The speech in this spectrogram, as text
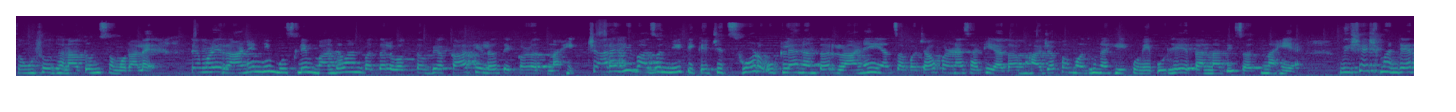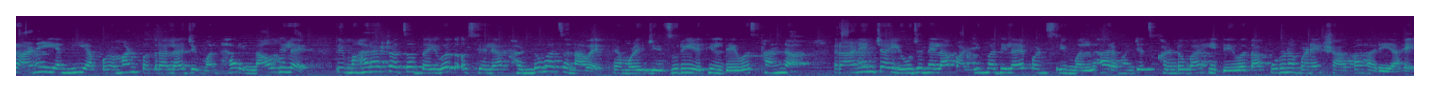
संशोधनातून समोर आलंय. त्यामुळे राणेंनी मुस्लिम बांधवांबद्दल वक्तव्य का केलं ते कळत नाही. चारही बाजूंनी टीकेची झोड उठल्यानंतर राणे यांचा बचाव करण्यासाठी आता भाजपमधूनही कुणी पुढे येताना दिसत नाहीये. विशेष म्हणजे राणे यांनी या प्रमाणपत्राला जे जे मल्हार नाव दिलंय ते महाराष्ट्राचं दैवत असलेल्या खंडोबाचं नाव आहे. त्यामुळे जेजुरी येथील देवस्थाननं राणेंच्या योजनेला पाठिंबा दिलाय पण श्री मल्हार म्हणजेच खंडोबा ही देवता पूर्णपणे शाकाहारी आहे.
